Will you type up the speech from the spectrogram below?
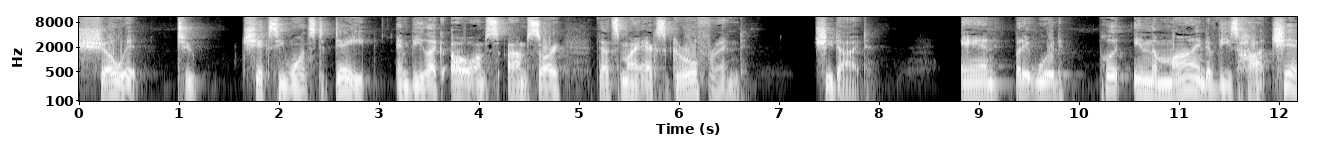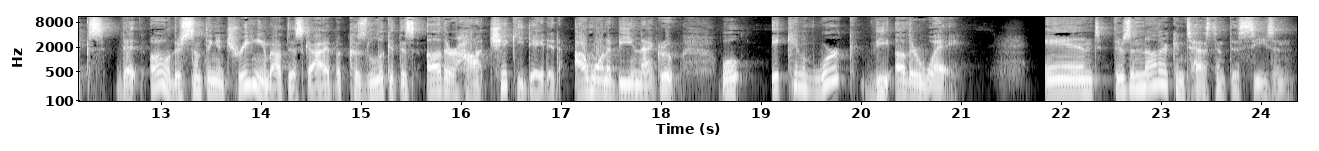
show it to chicks he wants to date and be like, "Oh, I'm I'm sorry. That's my ex-girlfriend. She died." And but it would put in the mind of these hot chicks that, "Oh, there's something intriguing about this guy because look at this other hot chick he dated. I want to be in that group." Well, it can work the other way. And there's another contestant this season.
